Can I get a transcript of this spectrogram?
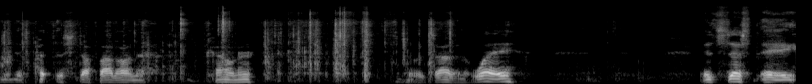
Let me just put this stuff out on the counter so it's out of the way. It's just a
